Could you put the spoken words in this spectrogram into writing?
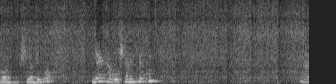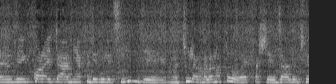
গরম মশলা দেবো। দেখাবো সাথে থাকুন। আর যে কড়াইটা আমি আপনাদের বলেছি যে আমার চুলা ভালো না তো এক পাশে জাল ওঠে।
